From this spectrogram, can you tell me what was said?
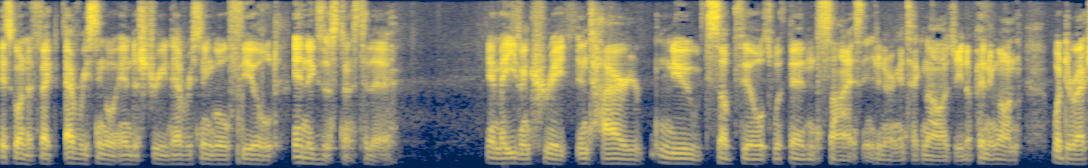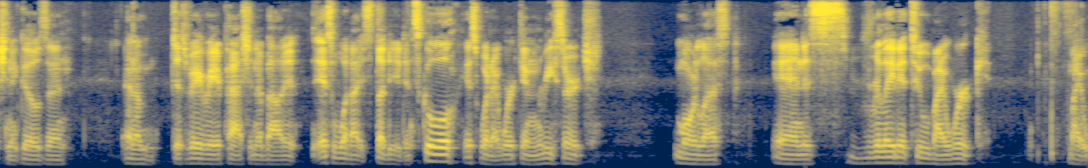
it's going to affect every single industry and every single field in existence today. It may even create entire new subfields within science, engineering, and technology, depending on what direction it goes in and I'm just very, very passionate about it. It's what I studied in school, it's what I worked in research, more or less, and it's related to my work, my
